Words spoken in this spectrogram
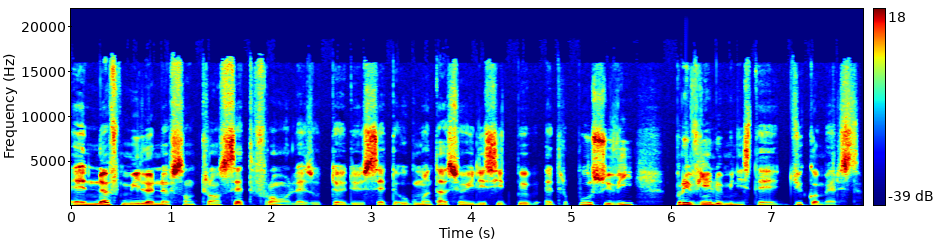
est 9 937 francs. Les auteurs de cette augmentation illicite peuvent être poursuivis, prévient le ministère du Commerce.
